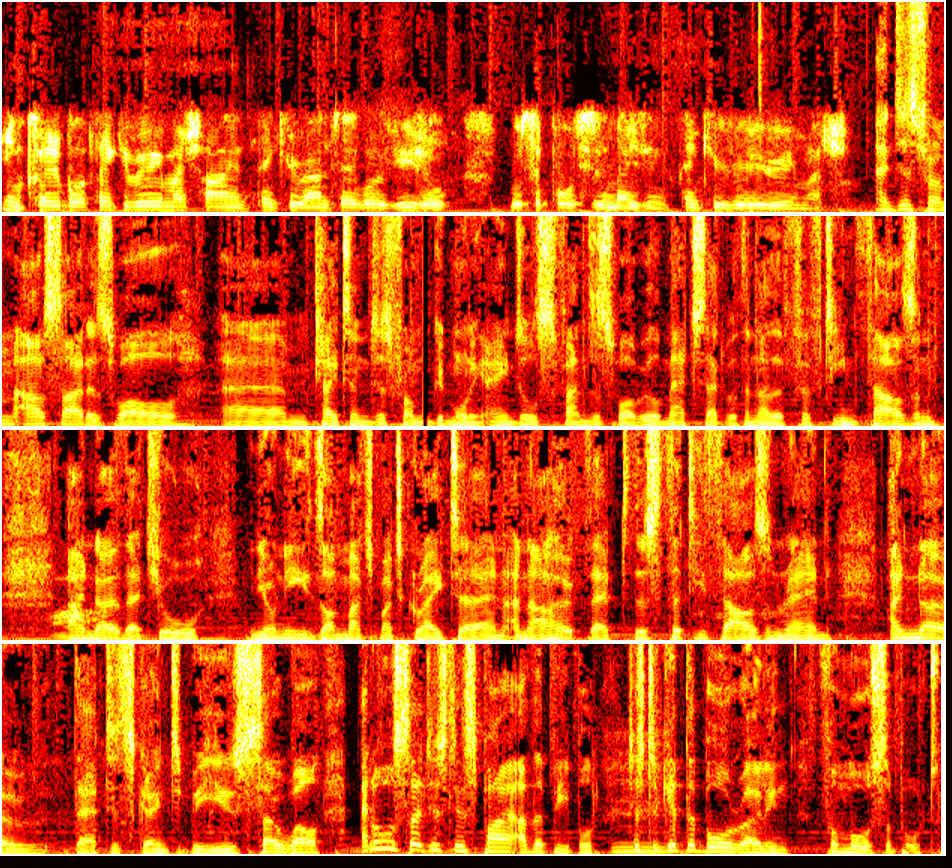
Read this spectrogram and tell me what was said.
Incredible. Thank you very much, Hi, thank you, Roundtable, as usual. Your support is amazing. Thank you very, very much. And just from our side as well, um, Clayton, just from Good Morning Angels funds as well, we'll match that with another fifteen thousand. I know that your your needs are much much greater, and, and I hope that this thirty thousand rand, I know that it's going to be used so well, and also just inspire other people, just to get the ball rolling for more support.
